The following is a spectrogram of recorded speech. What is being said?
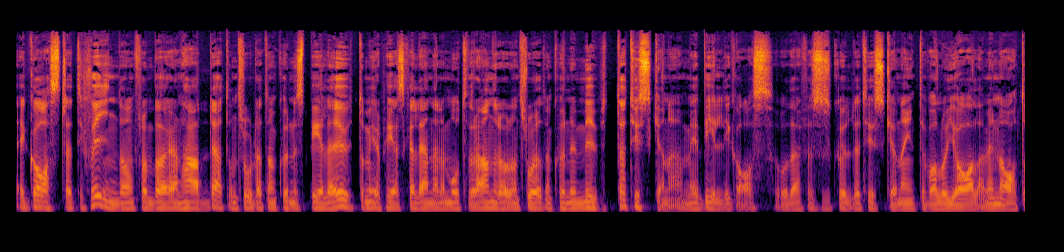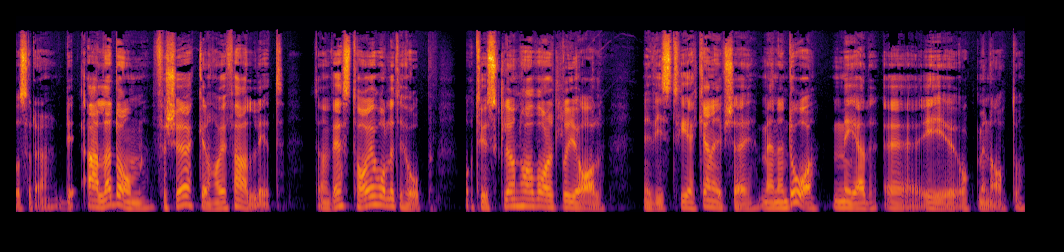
eh, gasstrategin de från början hade. Att de trodde att de kunde spela ut de europeiska länderna mot varandra och de trodde att de kunde muta tyskarna med billig gas och därför så skulle tyskarna inte vara lojala med NATO. Och så där. Alla de försöken har ju fallit. Den väst har ju hållit ihop och Tyskland har varit lojal med viss tvekan i och för sig, men ändå med eh, EU och med NATO.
